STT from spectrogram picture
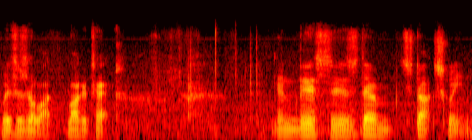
Which is a lot Logitech. And this is the start screen.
